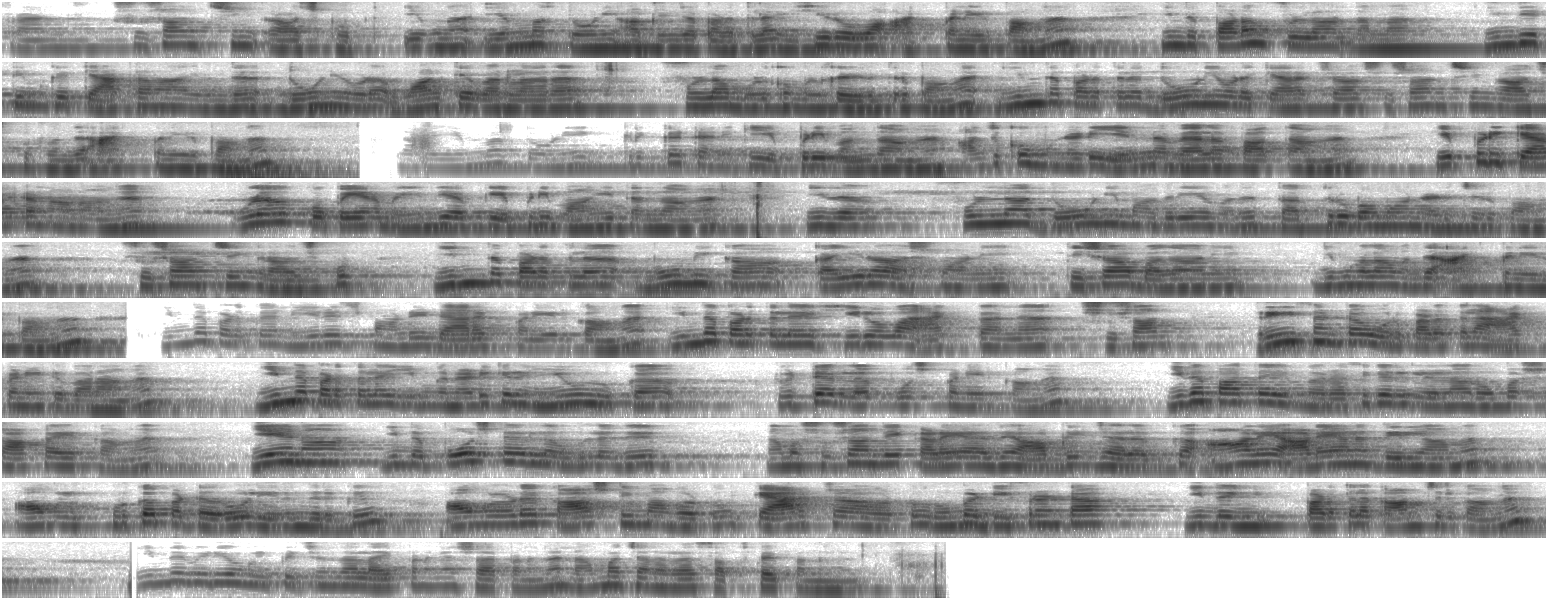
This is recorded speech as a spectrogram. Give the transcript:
Friends Sushant Singh Rajput. இவங்க MS Dhoni அப்படின்ற படத்தில் ஹீரோவாக ஆக்ட் பண்ணியிருப்பாங்க. இந்த படம் ஃபுல்லாக நம்ம இந்திய டீமுக்கு கேப்டனாக இருந்த தோனியோட வாழ்க்கை வரலாறை ஃபுல்லாக முழுக்க முழுக்க எடுத்திருப்பாங்க. இந்த படத்தில் தோனியோட கேரக்டராக சுஷாந்த் சிங் ராஜ்புத் வந்து ஆக்ட் பண்ணியிருப்பாங்க. நம்ம எம்எஸ் தோனி கிரிக்கெட் அணிக்கு எப்படி வந்தாங்க? அதுக்கும் முன்னாடி என்ன வேலை பார்த்தாங்க? எப்படி கேப்டன் ஆனாங்க? உலகக்கோப்பையை நம்ம இந்தியாவுக்கு எப்படி வாங்கி தந்தாங்க? இதை ஃபுல்லாக தோனி மாதிரியே வந்து தத்ரூபமாக நடிச்சிருப்பாங்க சுஷாந்த் சிங் ராஜ்புட் இந்த படத்தில் பூமிகா கைரா அஸ்வானி திஷா பதானி இவங்களாம் வந்து ஆக்ட் பண்ணியிருப்பாங்க. இந்த படத்தை நீரஜ் பாண்டே டைரக்ட் பண்ணியிருக்காங்க. இந்த படத்தில் ஹீரோவாக ஆக்ட் பண்ண சுஷாந்த் ரீசெண்டாக ஒரு படத்தில் ஆக்ட் பண்ணிட்டு வராங்க. இந்த படத்தில் இவங்க நடிக்கிற நியூ லுக்கை ட்விட்டரில் போஸ்ட் பண்ணியிருக்காங்க. இதை பார்த்த இவங்க ரசிகர்கள் எல்லாம் ரொம்ப ஷாக் ஆகியிருக்காங்க ஏன்னா இந்த போஸ்டரில் உள்ளது நம்ம சுஷாந்தே கிடையாது அப்படின்ற அளவுக்கு ஆளே அடையாளம் தெரியாமல் அவங்களுக்கு கொடுக்கப்பட்ட ரோல் இருந்திருக்கு. அவங்களோட காஸ்டியூம் ஆகட்டும் கேரக்டர் ஆகட்டும் ரொம்ப டிஃப்ரெண்ட்டாக இந்த படத்தில் காமிச்சிருக்காங்க. இந்த வீடியோ உங்களுக்கு பிடிச்சிருந்தா லைக் பண்ணுங்கள் ஷேர் பண்ணுங்கள் நம்ம சேனலை சப்ஸ்கிரைப் பண்ணுங்கள்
